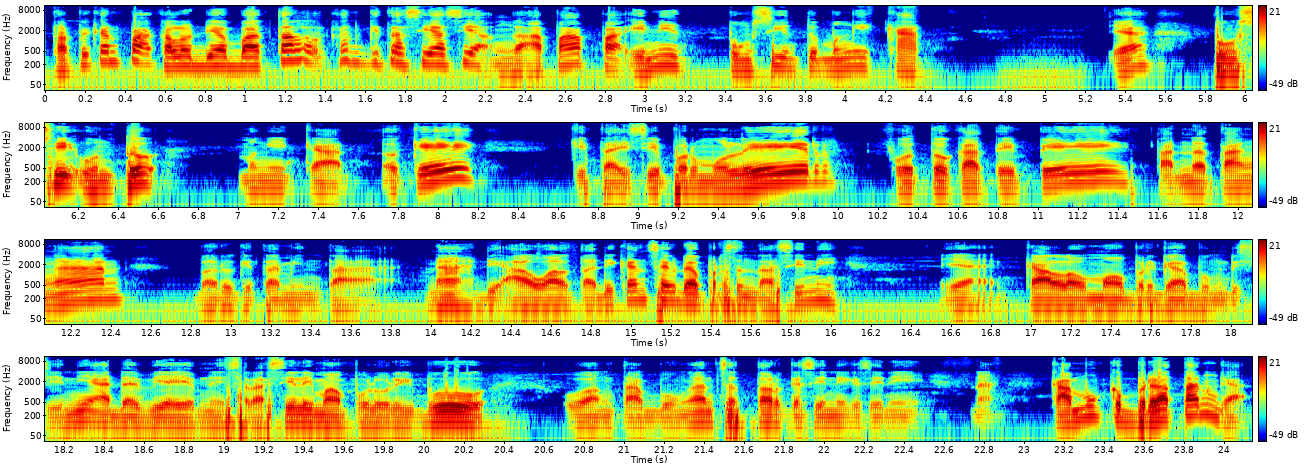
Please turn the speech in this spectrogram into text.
Tapi kan Pak, kalau dia batal kan kita sia-sia. Nggak apa-apa. Ini fungsi untuk mengikat. Ya, fungsi untuk mengikat. Oke, kita isi formulir, foto KTP, tanda tangan, baru kita minta. Nah, di awal tadi kan saya udah presentasi nih. Ya, kalau mau bergabung di sini ada biaya administrasi 50.000, uang tabungan setor ke sini ke sini. Nah, kamu keberatan nggak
